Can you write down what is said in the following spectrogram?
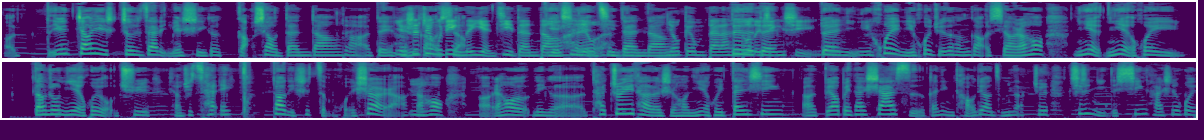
呃，因为张译就是在里面是一个搞笑担当哈，对，也是这部电影的演技担当，也是演技担当，要给我们带来很多的惊喜。对你，你会你会觉得很搞笑，然后你也你也会当中你也会有去想去猜，哎。到底是怎么回事儿啊？然后，呃，然后那个他追他的时候，你也会担心啊，不要被他杀死，赶紧逃掉，怎么的？就是其实你的心还是会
